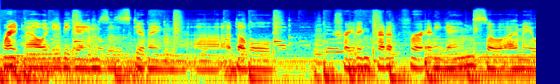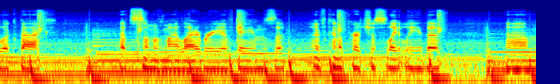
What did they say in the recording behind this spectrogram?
right now, EB Games is giving uh, a double trading credit for any games, so I may look back at some of my library of games that I've kind of purchased lately that um,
